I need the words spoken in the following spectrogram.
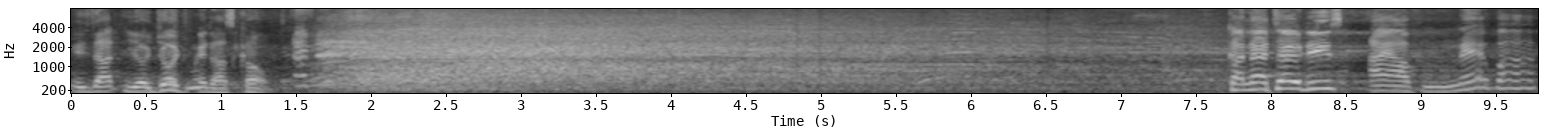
is that your judgment has come. Can I tell you this? I have never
